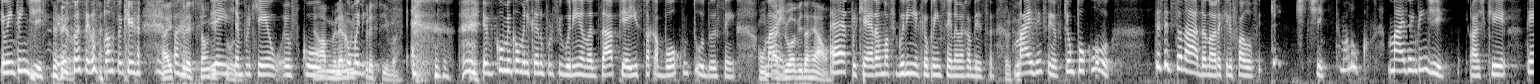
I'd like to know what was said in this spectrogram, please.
eu entendi. Você gostou? Nossa, que... A expressão de Gente, tudo. é porque eu, eu fico... É uma mulher comuni... muito expressiva. eu fico me comunicando por figurinha no WhatsApp e aí isso acabou com tudo, assim. Contagiou Mas... a vida real. É, porque era uma figurinha que eu pensei na minha cabeça. Perfeito. Mas, enfim, eu fiquei um pouco decepcionada na hora que ele falou. Falei, que Titi, tá maluco? Mas eu entendi. Acho que tem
